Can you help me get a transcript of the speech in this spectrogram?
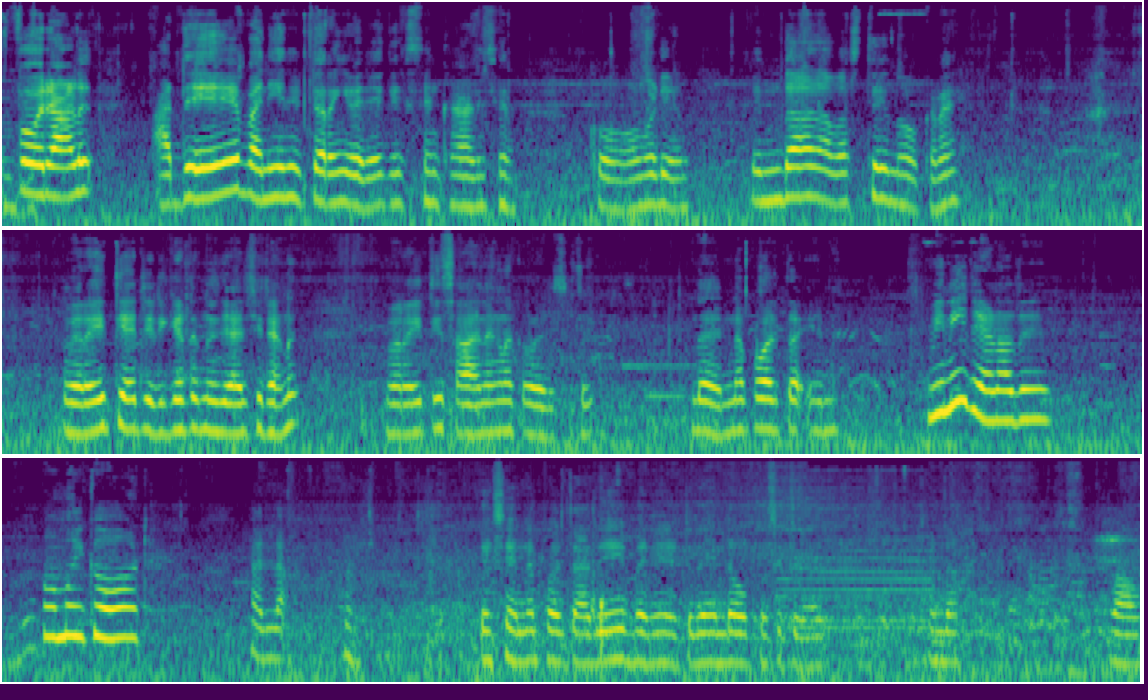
ഇപ്പൊ ഒരാൾ അതേ പനിയനിട്ട് ഇറങ്ങി വരെ. ഗൈസ് ഞാൻ കാണിച്ച കോമഡിയാണ്. എന്താണ് അവസ്ഥ നോക്കണേ. വെറൈറ്റി ആയിട്ട് ഇരിക്കട്ടെ എന്ന് വിചാരിച്ചിട്ടാണ് വെറൈറ്റി സാധനങ്ങളൊക്കെ മേടിച്ചിട്ട്. എന്താ എന്നെ പോലത്തെ വിനീതയാണോ അത്? ഓ മൈ ഗോഡ് അല്ല. പക്ഷെ എന്നെ പോലത്തെ അതേ ബനിയൻ ഇട്ടത് എന്റെ ഓപ്പോസിറ്റ് കാര്യം കണ്ടോ? വാവ്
